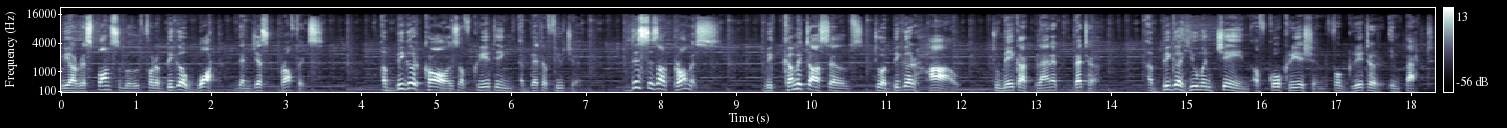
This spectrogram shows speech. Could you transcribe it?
We are responsible for a bigger what than just profits, a bigger cause of creating a better future. This is our promise. We commit ourselves to a bigger how to make our planet better, a bigger human chain of co creation for greater impact.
